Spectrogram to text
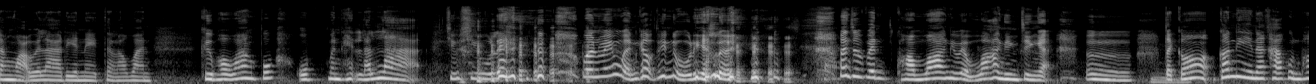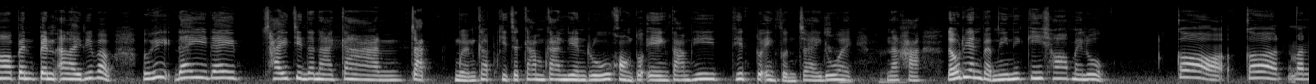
จังหวะเวลาเรียนในแต่ละวัน คือพอว่างปุ๊บอุ๊บมันเห็นลันลาชิวๆเล่น มันไม่เหมือนกับที่หนูเรียนเลย มันจะเป็นความว่างที่แบบว่างจริง ๆอะ่ะเอออแต่ก็ก็ดีนะคะ คุณพ่อเป็นเป็นอะไรที่แบบเฮ้ยได้ได้ใช้จินตนาการจัดเหมือนกับกิจกรรมการเรียนรู้ของตัวเองตามที่ที่ตัวเองสนใจด้วยนะคะ แล้วเรียนแบบนี้นิกกี้ชอบไหมลูก ก็ก็มัน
